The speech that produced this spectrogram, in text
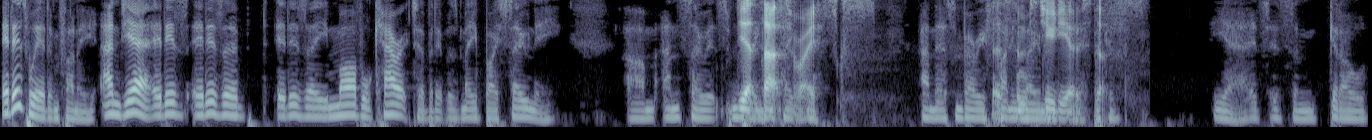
It is weird and funny, and yeah, it is. It is a it is a Marvel character, but it was made by Sony, um, and so it's Yeah, that's to take right. risks. And there's some very There's funny some studio stuff. because- yeah, it's it's some good old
